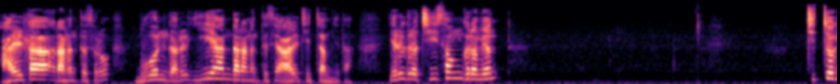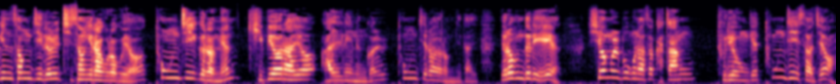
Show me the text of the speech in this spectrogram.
알다라는 뜻으로 무언가를 이해한다라는 뜻의 알지자입니다. 예를 들어 지성 그러면 지적인 성질을 지성이라고 그러고요. 통지 그러면 기별하여 알리는 걸 통지라고 합니다. 여러분들이 시험을 보고 나서 가장 두려운 게 통지서죠.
